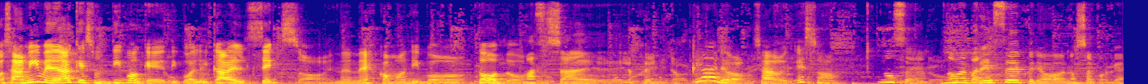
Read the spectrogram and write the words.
O sea, a mí me da que es un tipo que tipo le cabe el sexo, ¿entendés? Como tipo todo. Más allá de, de los géneros. Claro, o sea, eso. No sé, no me parece, pero no sé por qué.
